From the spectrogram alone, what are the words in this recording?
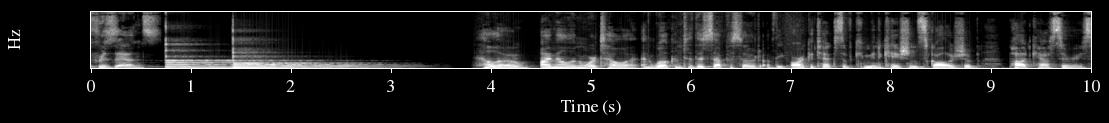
presents. Hello, I'm Ellen Wartella, and welcome to this episode of the Architects of Communication Scholarship podcast series,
